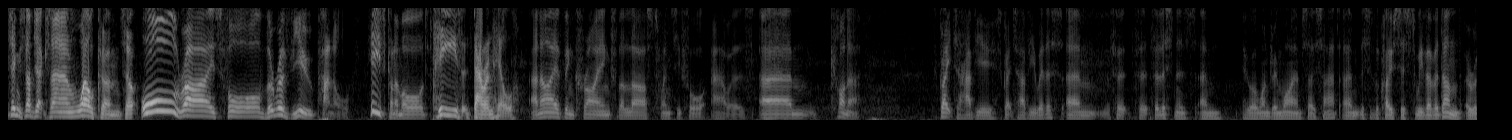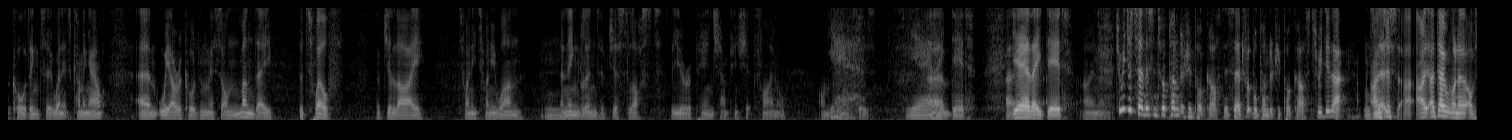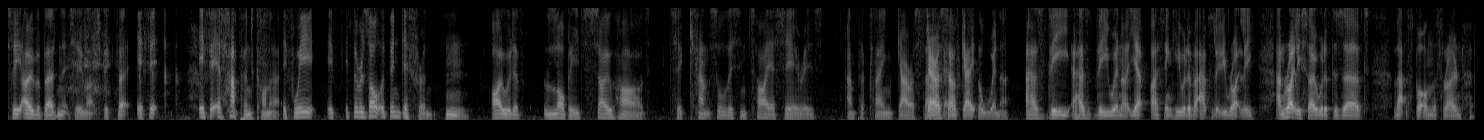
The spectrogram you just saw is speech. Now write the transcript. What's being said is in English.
Greetings, subjects, and welcome to All Rise for the Review Panel. He's Connor Maud, He's Darren Hill. and I've been crying for the last 24 hours. Um, Connor, it's great to have you. It's great to have you with us. Um, for, for, for listeners um, who are wondering why I'm so sad, um, this is the closest we've ever done a recording to when it's coming out. Um, we are recording this on Monday, the 12th of July, 2021, Mm. and England have just lost the European Championship final on Yeah. penalties. Yeah, Um, they did. Uh, yeah, they did. I know. Should we just turn this into a punditry podcast instead? Football punditry podcast. Should we do that instead? I'm just. I, I don't want to obviously overburden it too much, but if it if it had happened, Connor, if we if if the result had been different, Mm. I would have lobbied so hard to cancel this entire series and proclaim Gareth Southgate, Gareth Southgate the winner. As the as the winner. Yep, I think he would have absolutely rightly and rightly so would have deserved that spot on the throne.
